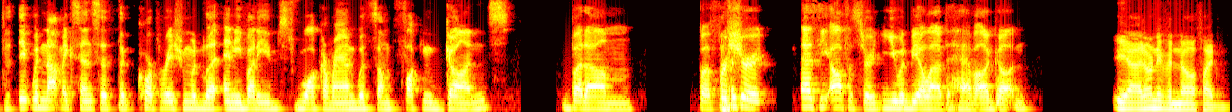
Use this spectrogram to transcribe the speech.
th- it would not make sense that the corporation would let anybody just walk around with some fucking guns. But um, but for sure, as the officer, you would be allowed to have a gun. Yeah, I don't even know if I'd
